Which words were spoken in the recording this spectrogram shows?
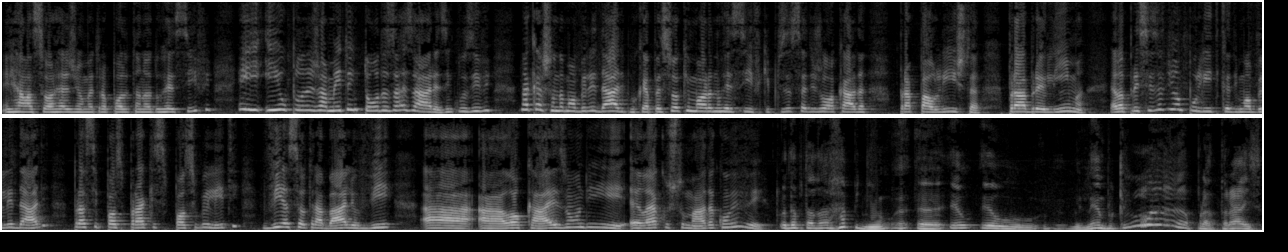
em relação à região metropolitana do Recife e, e o planejamento em todas as áreas, inclusive na questão da mobilidade, porque a pessoa que mora no Recife, que precisa ser deslocada para Paulista, para Abreu Lima, ela precisa de uma política de mobilidade para que se possibilite seu trabalho, vir a, a locais onde ela é acostumada a conviver. O deputado, rapidinho, é, é, eu, eu me lembro que lá para trás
